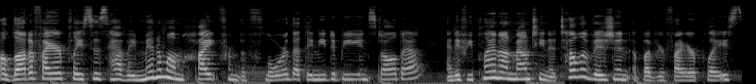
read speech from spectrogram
A lot of fireplaces have a minimum height from the floor that they need to be installed at, and if you plan on mounting a television above your fireplace,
